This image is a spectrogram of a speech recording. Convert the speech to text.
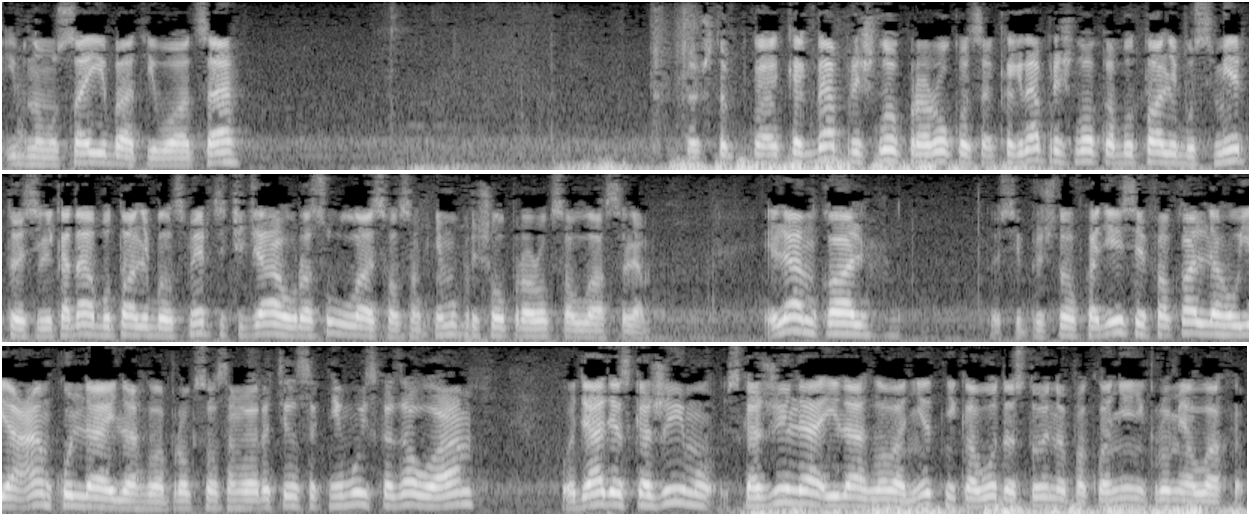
Ибн Мусаиба, от его отца, то что когда пришло к пророку, когда пришло к Абу Талибу смерть, то есть или когда Абу Талиб был в смерти, Чиджаху Расулуллах, к нему пришел пророк, саллаху салям. Илян каль, то есть и пришло в хадисе, факалляху я ам кулля иляхла. Пророк обратился к нему и сказал, ам, о дядя, скажи ему, скажи ля иля глава, нет никого достойного поклонения, кроме Аллаха.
